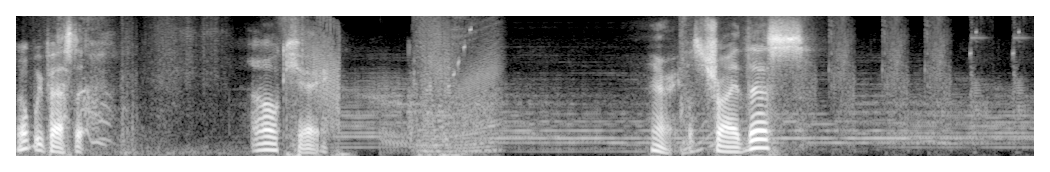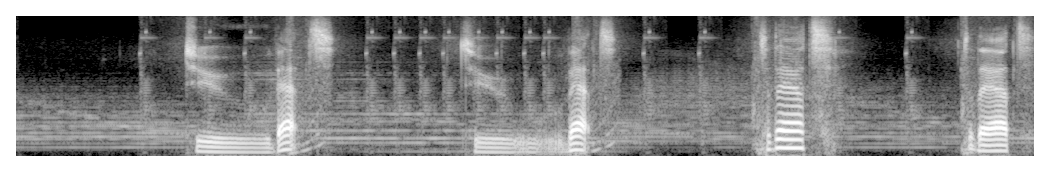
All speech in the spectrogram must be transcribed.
Oh, we passed it. Okay. Alright, let's try this. To that. To that. To that. To that.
